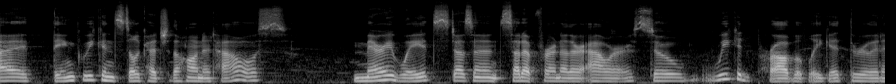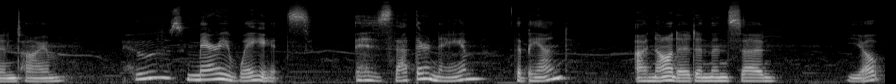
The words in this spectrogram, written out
I think we can still catch the haunted house. Mary Waits doesn't set up for another hour, so we could probably get through it in time. Who's Mary Waits? Is that their name? The band? I nodded and then said, Yup.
